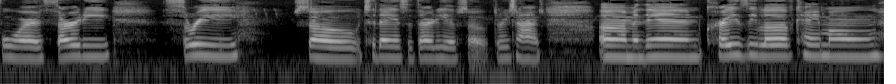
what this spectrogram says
for 33 so today is the 30th so three times. Um and then crazy love came on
